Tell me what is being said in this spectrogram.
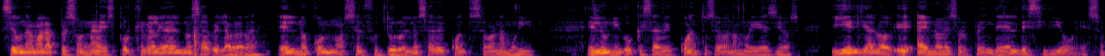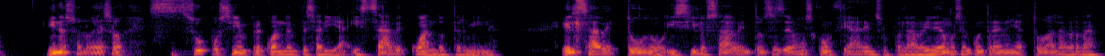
sea una mala persona, es porque en realidad él no sabe la verdad. Él no conoce el futuro, él no sabe cuántos se van a morir. El único que sabe cuántos se van a morir es Dios. Y él ya lo, eh, a él no le sorprende, él decidió eso. Y no solo eso, supo siempre cuándo empezaría y sabe cuándo termina. Él sabe todo y si lo sabe, entonces debemos confiar en su palabra y debemos encontrar en ella toda la verdad.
